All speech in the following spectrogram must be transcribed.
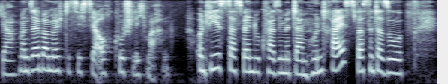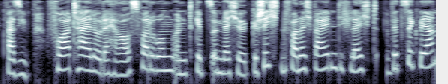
ja, man selber möchte es sich ja auch kuschelig machen. Und wie ist das, wenn du quasi mit deinem Hund reist? Was sind da so quasi Vorteile oder Herausforderungen? Und gibt es irgendwelche Geschichten von euch beiden, die vielleicht witzig wären?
